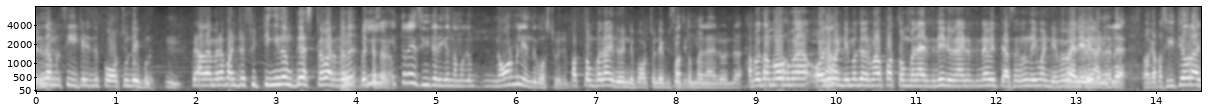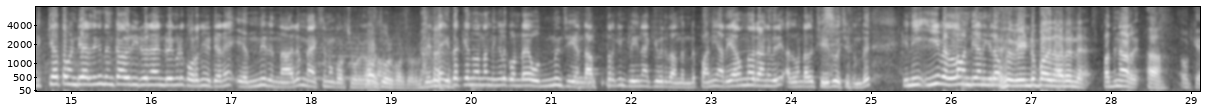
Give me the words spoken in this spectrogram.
ഇത് നമ്മൾ സീറ്റ് അടിച്ച് പോർച്ചും ടൈപ്പാണ് പിന്നെ അതേപോലെ വണ്ടി ഫിറ്റിംഗ് നമുക്ക് എക്സ്ട്രാ വരുന്നത് വ്യത്യാസം ഇത്രയും സീറ്റ് അടിക്കാൻ നമുക്ക് നോർമലി എന്ത് കോസ്റ്റ് വരും? പത്തൊമ്പതിനായിരം രൂപ പോർച്ചും ടൈപ്പ് പത്തൊമ്പതിനായിരം രൂപ അപ്പൊ നമ്മൾ നോക്കുമ്പോൾ ഒരു വണ്ടിയുമ്പോൾ കയറുമ്പോൾ പത്തൊമ്പതിനായിരത്തിന്റെ ഇരുപതിനായിരത്തിന്റെ വ്യത്യാസങ്ങൾ ഈ വണ്ടിയുമ്പോൾ വിലയിൽ കാണിക്കും അല്ലേ? ഓക്കെ അപ്പൊ സീറ്റ് കവർ അടിക്കാത്ത വണ്ടി ആയിരുന്നെങ്കിൽ നിങ്ങൾക്ക് ആ ഒരു ഇരുപതിനായിരം രൂപയും കൂടി കുറഞ്ഞു കിട്ടിയാൽ എന്നിരുന്നാലും മാക്സിമം കുറച്ച് കൊടുക്കും പിന്നെ ഇതൊക്കെ എന്ന് പറഞ്ഞാൽ നിങ്ങൾ കൊണ്ടുപോയ ഒന്നും ചെയ്യേണ്ട അത്രയ്ക്കും ക്ലീൻ ആക്കി ഇവർ തന്നിട്ടുണ്ട്. പണി അറിയാവുന്നവരാണ് ഇവർ അതുകൊണ്ട് അത് ചെയ്തു വെച്ചിട്ടുണ്ട്. ഇനി ഈ വെള്ള വണ്ടിയാണെങ്കിലോ? വീണ്ടും പതിനാറ് തന്നെ. പതിനാറ്. ആ. ഓക്കെ.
